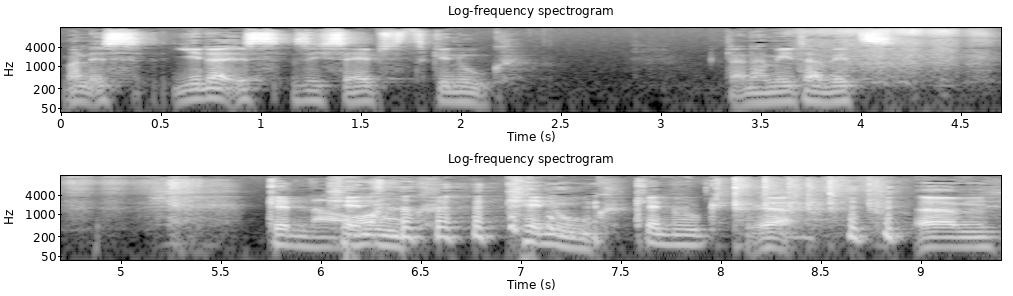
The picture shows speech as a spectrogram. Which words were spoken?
man ist, jeder ist sich selbst genug. Kleiner Metawitz. Genau. Genug. Genug. Genug. Ja. ähm,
